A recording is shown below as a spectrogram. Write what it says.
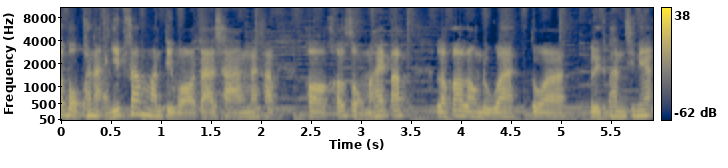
ระบบผนังยิบซ้ำมัลติวอตาช้างนะครับ พอเขาส่งมาให้ปั๊บเราก็ลองดูว่าตัวผลิตภัณฑ์ชิ้นเนี้ย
